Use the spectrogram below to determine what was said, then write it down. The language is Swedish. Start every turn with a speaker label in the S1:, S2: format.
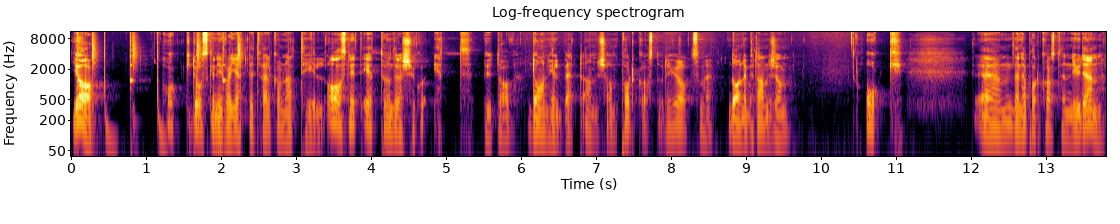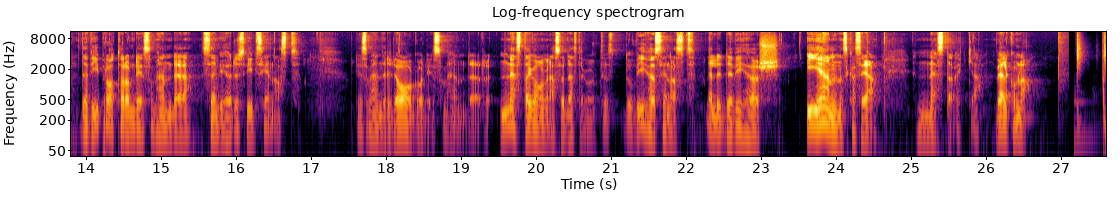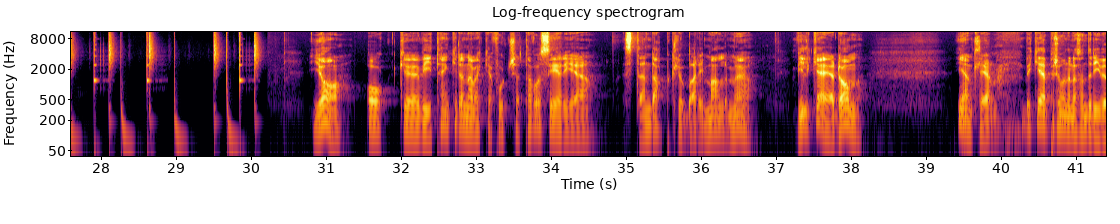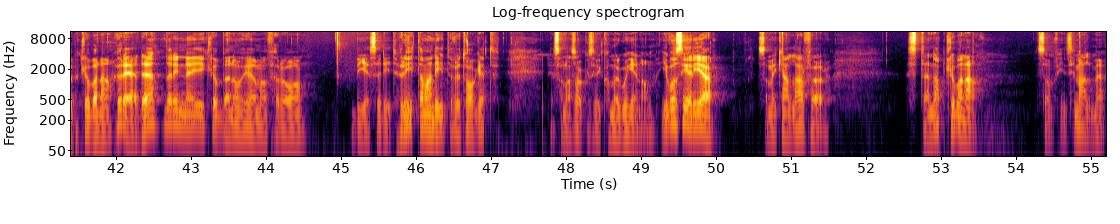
S1: Ja, och då ska ni vara hjärtligt välkomna till avsnitt 121 utav Daniel Bert Andersson podcast. Och det är jag som är Daniel Bert Andersson. Och eh, den här podcasten är ju den där vi pratar om det som hände sen vi hördes vid senast. Det som händer idag och det som händer nästa gång, alltså nästa gång då vi hörs senast. Eller där vi hörs igen, ska jag säga, nästa vecka. Välkomna! Ja, och eh, vi tänker denna vecka fortsätta vår serie stand-up-klubbar i Malmö. Vilka är de? Egentligen. Vilka är personerna som driver på klubbarna? Hur är det där inne i klubben och hur gör man för att bege sig dit? Hur hittar man dit överhuvudtaget? Det är sådana saker som vi kommer gå igenom i vår serie som vi kallar för Stand-up-klubbarna som finns i Malmö.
